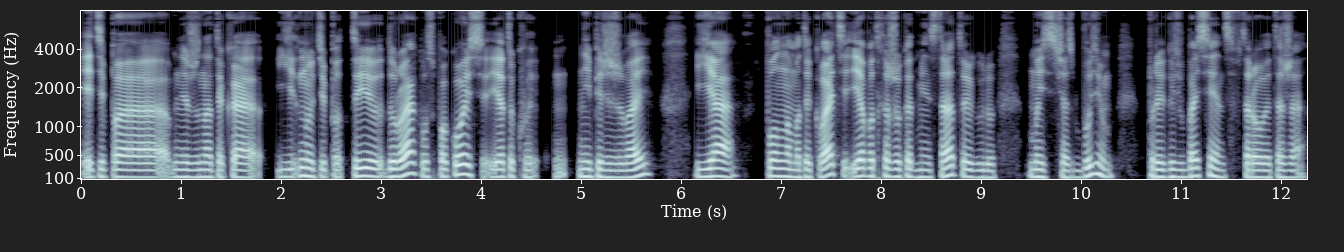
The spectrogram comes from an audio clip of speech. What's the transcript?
И типа, мне жена такая, «Е- ну типа, ты дурак, успокойся. Я такой, «Н- не переживай, я полном адеквате. Я подхожу к администратору и говорю, мы сейчас будем прыгать в бассейн со второго этажа.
